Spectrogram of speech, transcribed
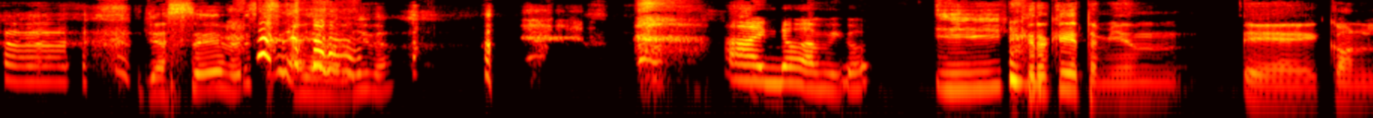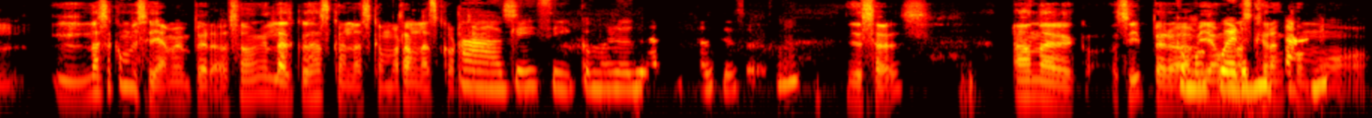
ya sé, pero es que se había dormido. Ay, no, amigo. Y creo que también eh, con, no sé cómo se llaman, pero son las cosas con las que amarran las cortinas. Ah, ok, sí, como los látigos esos, ¿no? Ya sabes. Ándale, sí, pero había unos que eran como,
